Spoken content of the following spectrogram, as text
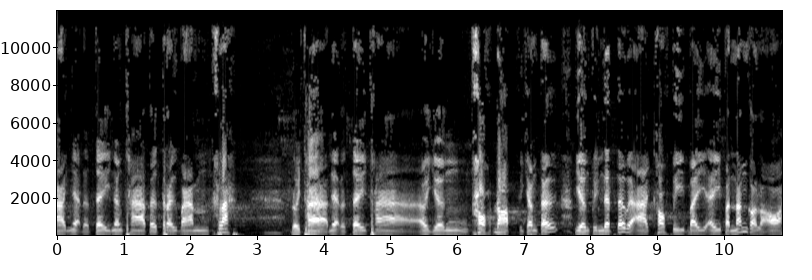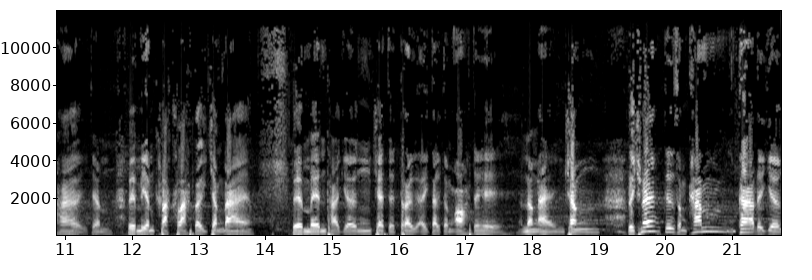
អាចអ្នកដតីនឹងថាទៅត្រូវបានខ្លះដោយថាអ្នករតីថាឲ្យយើងខុស10អញ្ចឹងទៅ យើងពិនិត្យទៅវាអាចខុសពី3អីប៉ុណ្ណឹងក៏ល្អហើយចឹងវាមានខ្លះខ្លះទៅអញ្ចឹងដែរ វាមិនមែនថាយើងចេះតែត្រូវអីទៅទាំងអស់ទេនឹងឯងអញ្ចឹងដូច្នេះគឺសំខាន់ការដែលយើង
